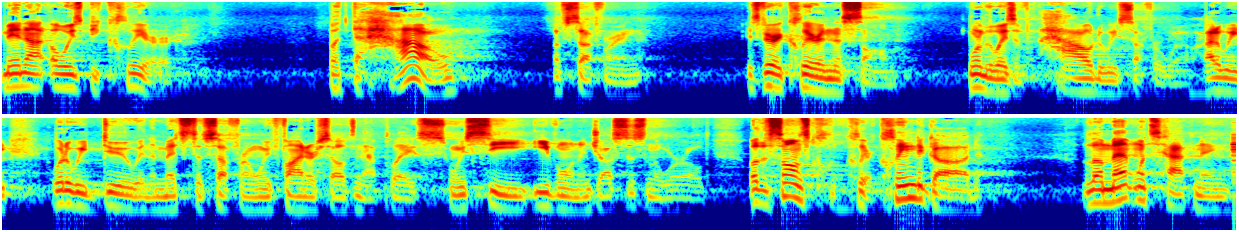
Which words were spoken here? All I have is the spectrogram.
may not always be clear, but the how of suffering is very clear in this psalm one of the ways of how do we suffer well? How do we, what do we do in the midst of suffering when we find ourselves in that place, when we see evil and injustice in the world? Well, the psalm's clear cling to God, lament what's happening,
